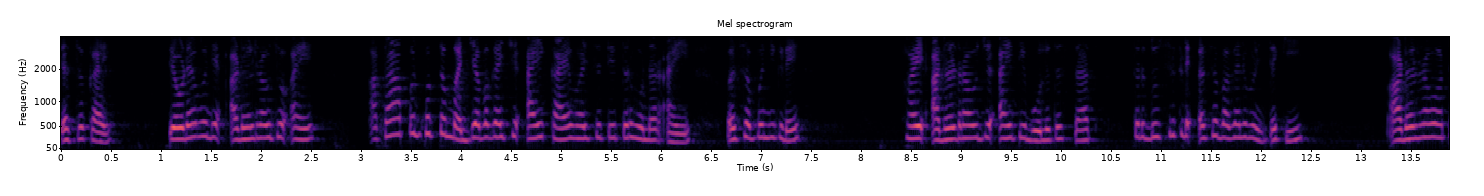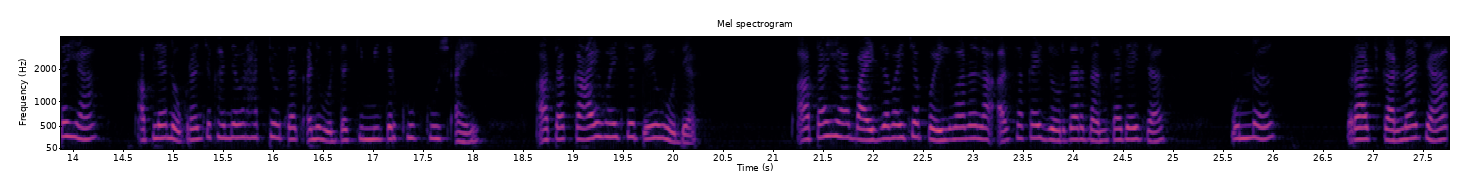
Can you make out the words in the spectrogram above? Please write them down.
त्याचं काय? तेवढ्यामध्ये आढळराव जो आहे आता आपण फक्त मज्जा बघायची आहे काय व्हायचं ते तर होणार आहे. असं पण इकडे हाय आढळराव जे आहे ते बोलत असतात. तर दुसरीकडे असं बघायला मिळतं की आढळराव आता ह्या आपल्या नोकरांच्या खांद्यावर हात ठेवतात आणि बोलतात की मी तर खूप खुश आहे. आता काय व्हायचं ते हो द्या. आता ह्या बायजाबाईच्या पैलवानाला असा काही जोरदार दणका द्यायचा पुन्हा राजकारणाच्या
